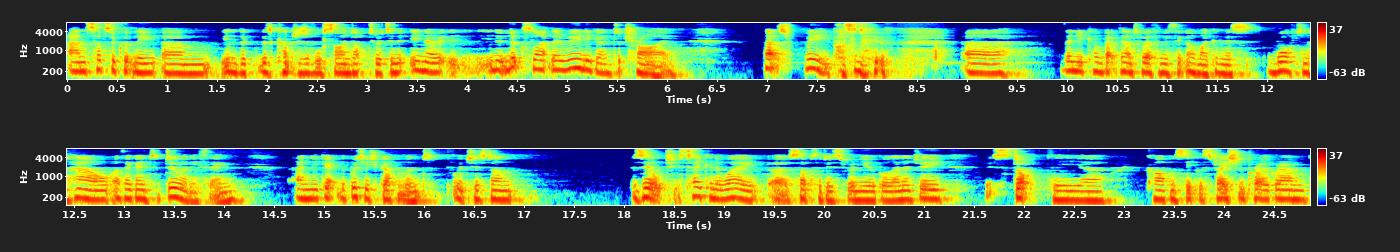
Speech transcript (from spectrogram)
And subsequently, um, you know, the, the, countries have all signed up to it, and you know, it, it looks like they're really going to try. That's really positive. Uh, then you come back down to earth and you think, oh my goodness, what and how are they going to do anything? And you get the British government, which has done zilch. It's taken away uh, subsidies for renewable energy. It stopped the uh, carbon sequestration program.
